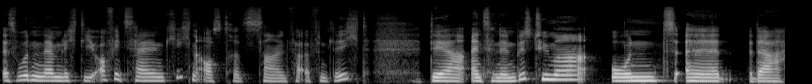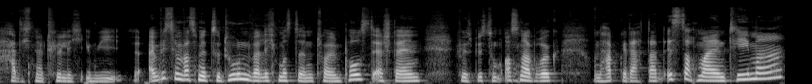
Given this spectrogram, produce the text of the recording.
es wurden nämlich die offiziellen Kirchenaustrittszahlen veröffentlicht der einzelnen Bistümer. Und äh, da hatte ich natürlich irgendwie ein bisschen was mit zu tun, weil ich musste einen tollen Post erstellen fürs Bistum Osnabrück und habe gedacht, das ist doch mal ein Thema.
